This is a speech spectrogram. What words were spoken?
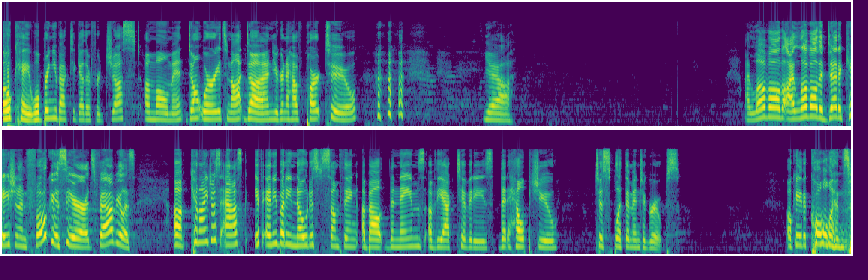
Okay, we'll bring you back together for just a moment. Don't worry, it's not done. You're going to have part two. yeah. I love all the I love all the dedication and focus here. It's fabulous. Um, can I just ask if anybody noticed something about the names of the activities that helped you to split them into groups? Okay, the colons.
